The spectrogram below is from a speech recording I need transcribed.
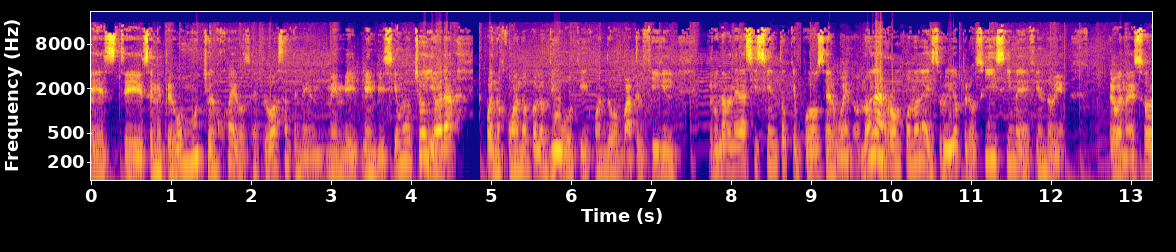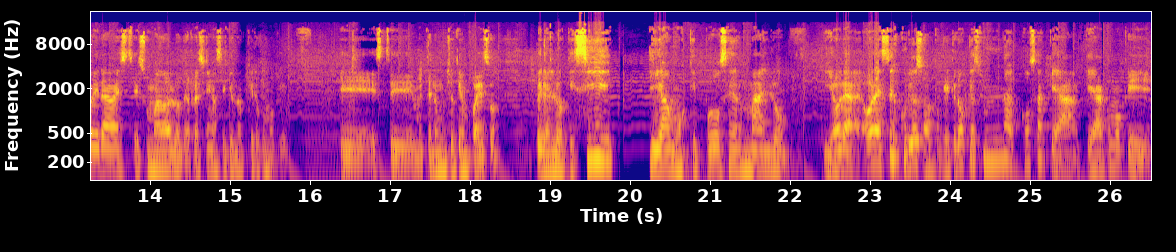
Este, se me pegó mucho el juego, se me pegó bastante, me, me, me envicié mucho y ahora, bueno, jugando Call of Duty, jugando Battlefield, de alguna manera sí siento que puedo ser bueno. No la rompo, no la destruyo, pero sí, sí me defiendo bien. Pero bueno, eso era este, sumado a lo de Resident, así que no quiero como que eh, este, meterle mucho tiempo a eso. Pero en lo que sí digamos que puedo ser malo y ahora ahora esto es curioso ¿ah? porque creo que es una cosa que ha, que ha como que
